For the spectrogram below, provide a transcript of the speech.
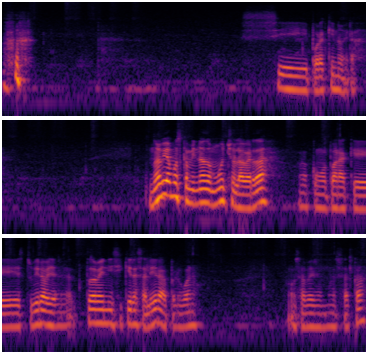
sí, por aquí no era. No habíamos caminado mucho, la verdad. Como para que estuviera... Todavía ni siquiera saliera, pero bueno. Vamos a ver más acá.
